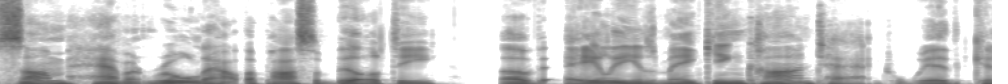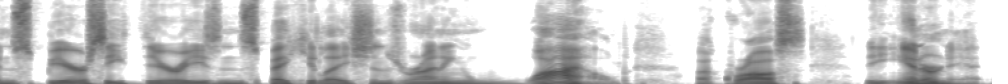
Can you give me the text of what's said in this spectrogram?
some haven't ruled out the possibility of aliens making contact, with conspiracy theories and speculations running wild across the internet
